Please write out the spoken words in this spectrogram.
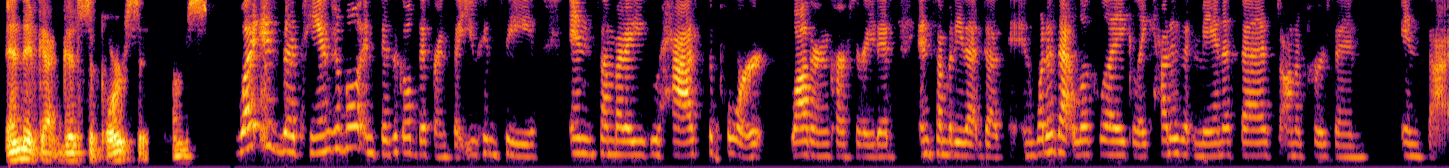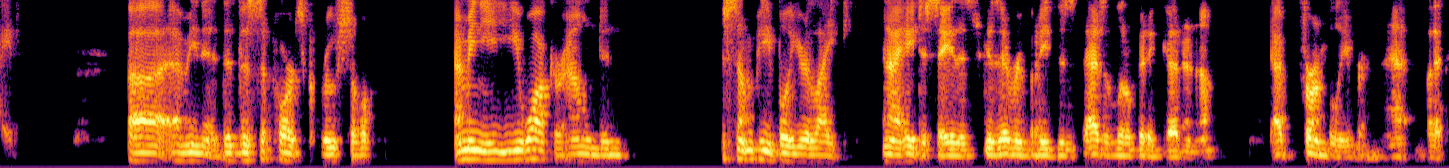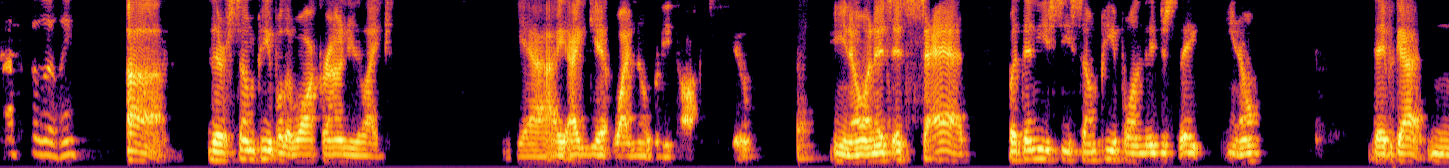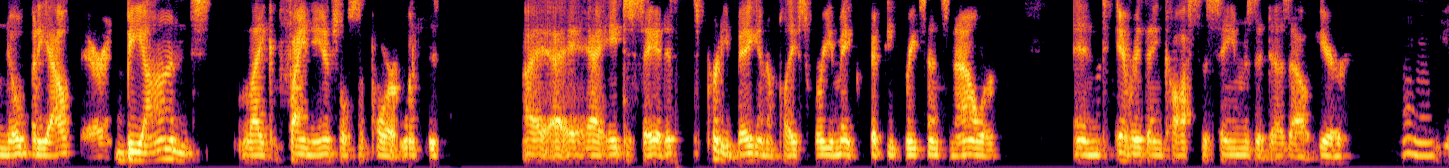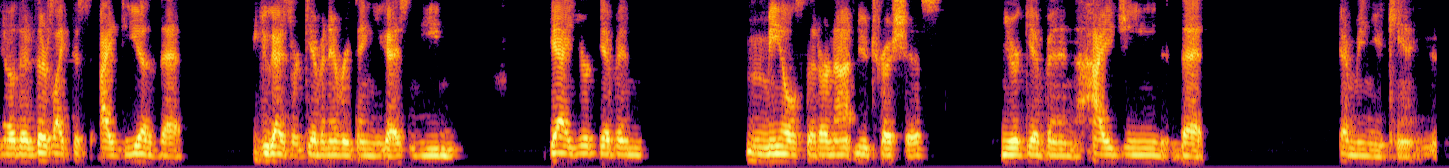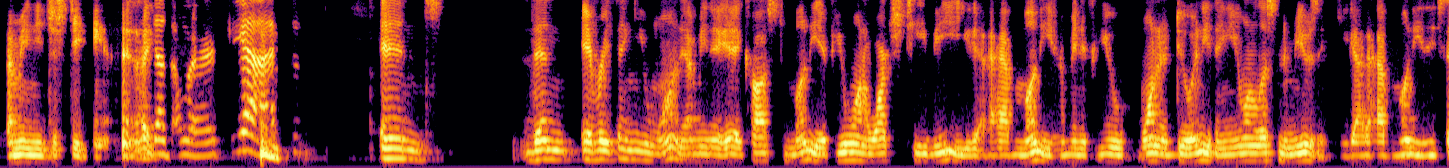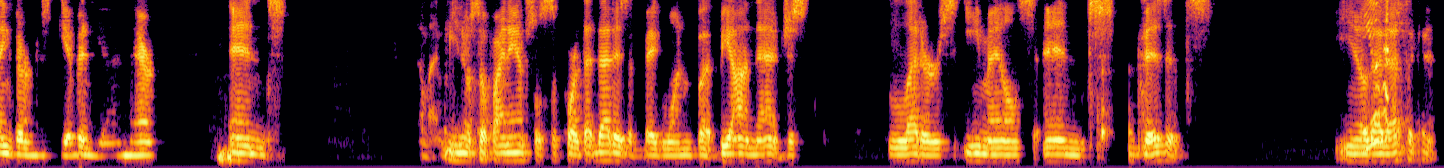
and they've got good support systems. What is the tangible and physical difference that you can see in somebody who has support while they're incarcerated and somebody that doesn't? And what does that look like? Like how does it manifest on a person inside? Uh i mean the, the support's crucial i mean you, you walk around and some people you're like and i hate to say this because everybody just has a little bit of good in them i'm a firm believer in that but Absolutely. uh there's some people that walk around and you're like yeah I, I get why nobody talks to you you know and it's it's sad but then you see some people and they just they you know they've got nobody out there beyond like financial support which is I, I i hate to say it it's pretty big in a place where you make 53 cents an hour and everything costs the same as it does out here Mhm. you know there, there's like this idea that you guys are given everything you guys need yeah you're given meals that are not nutritious you're given hygiene that i mean you can't use i mean you just you can't It doesn't work. Yeah. and then everything you want. I mean it, it costs money. If you want to watch tv you got to have money. I mean if you want to do anything you want to listen to music you got to have money. These things aren't just given you in there. And you know so financial support that that is a big one. But beyond that just letters emails and visits. You know You that, that's the kind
